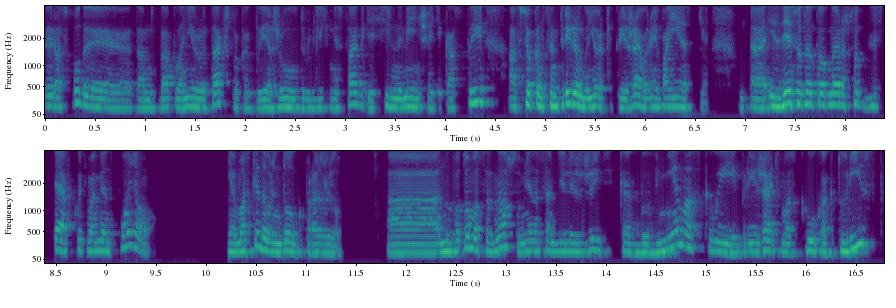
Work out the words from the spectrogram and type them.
расходы там, да, планирую так, что как бы я живу в других местах, где сильно меньше эти косты, а все концентрировано в Нью-Йорке, приезжаю во время поездки. И здесь вот это, наверное, что-то для себя в какой-то момент понял. Я в Москве довольно долго прожил. А, но потом осознал, что мне на самом деле жить как бы вне Москвы и приезжать в Москву как турист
